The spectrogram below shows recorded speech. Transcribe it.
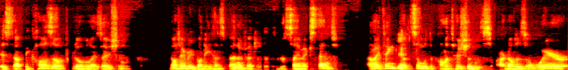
is that because of globalization, not everybody has benefited to the same extent. And I think that some of the politicians are not as aware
